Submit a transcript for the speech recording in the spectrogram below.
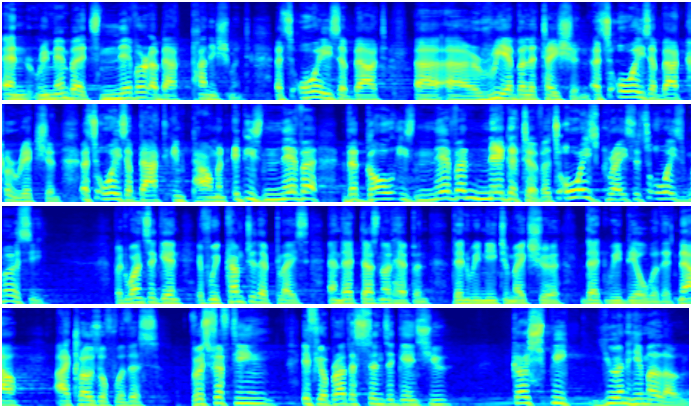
and remember, it's never about punishment, it's always about uh, uh, rehabilitation, it's always about correction, it's always about empowerment. It is never, the goal is never negative, it's always grace, it's always mercy. But once again, if we come to that place and that does not happen, then we need to make sure that we deal with it. Now, I close off with this. Verse 15 if your brother sins against you, go speak, you and him alone.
